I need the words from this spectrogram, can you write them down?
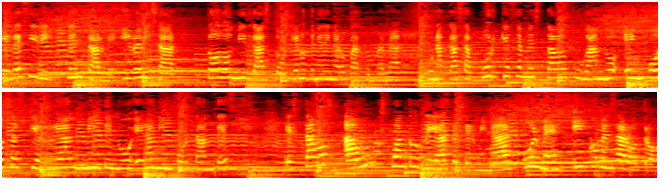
que decidí sentarme y revisar todos mis gastos, porque no tenía dinero para comprarme una casa, porque se me estaba jugando en cosas que realmente no eran importantes. Estamos a unos cuantos días de terminar un mes y comenzar otro.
